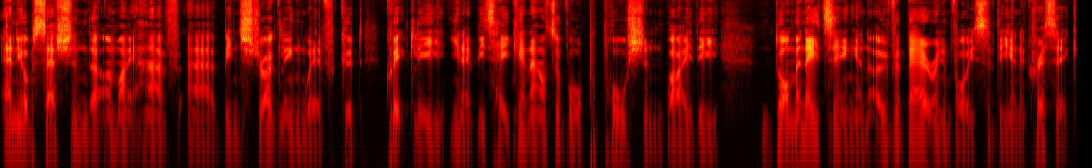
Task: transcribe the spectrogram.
Any obsession that I might have uh, been struggling with could quickly, you know, be taken out of all proportion by the dominating and overbearing voice of the inner critic,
